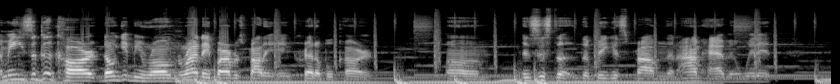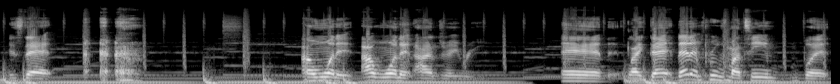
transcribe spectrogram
I mean, he's a good card. Don't get me wrong. Ronde Barber's probably an incredible card. Um, it's just the the biggest problem that I'm having with it is that I wanted I wanted Andre Reed, and like that that improved my team, but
